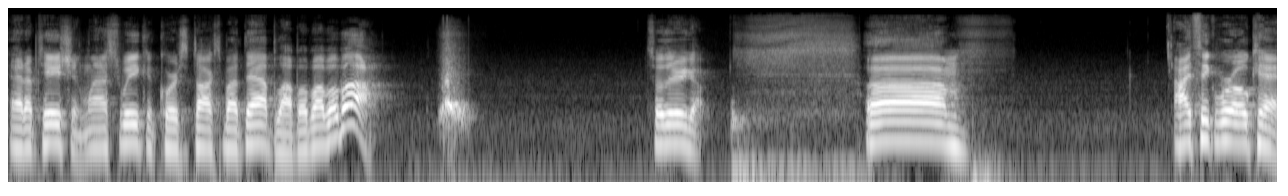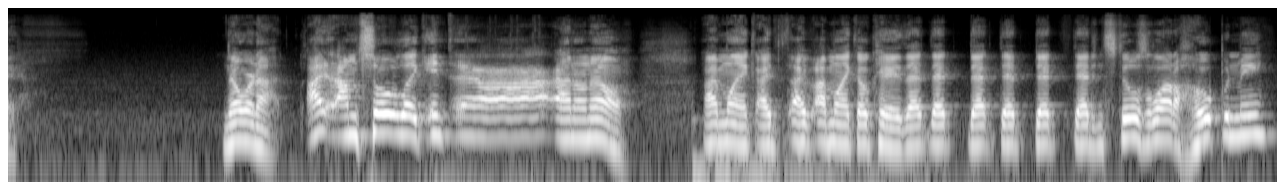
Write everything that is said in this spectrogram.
adaptation. Last week, of course, it talks about that, blah, blah, blah, blah, blah. So there you go. Um, I think we're okay. No, we're not. I, I'm so like, in, uh, I don't know. I'm like, I, I, am like, okay, that, that, that, that, that, that instills a lot of hope in me.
